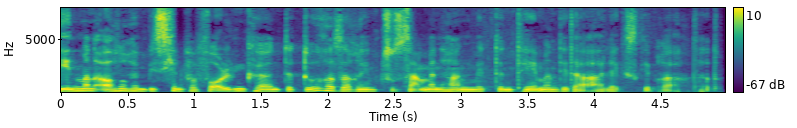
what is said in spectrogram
den man auch noch ein bisschen verfolgen könnte, durchaus auch im Zusammenhang mit den Themen, die der Alex gebracht hat.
